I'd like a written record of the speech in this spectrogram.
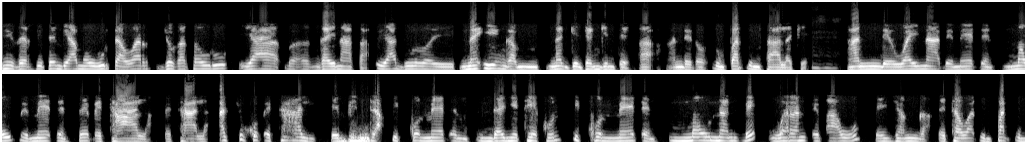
université mbiyamo wurta war joga sawru yaha ngaynaaka yaha duroy na'i ngam nagge jannginte a hannde ɗo ɗum pat ɗum saalake. Mhm. Hannde waynaaɓe meeɗen mawɓe meeɗen sey ɓe taala ɓe taala. Accu ko ɓe taali. ɓe mbinda ɓikkon meɗen dañeteekon ɓikkon meɗen mawnanɓe waranɓe ɓaawo ɓe njannga ɓe tawa ɗum pat ɗum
